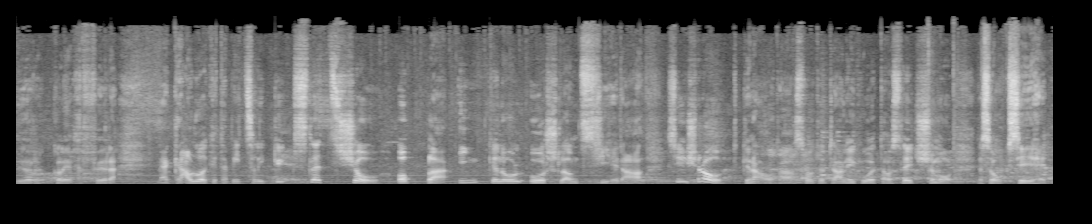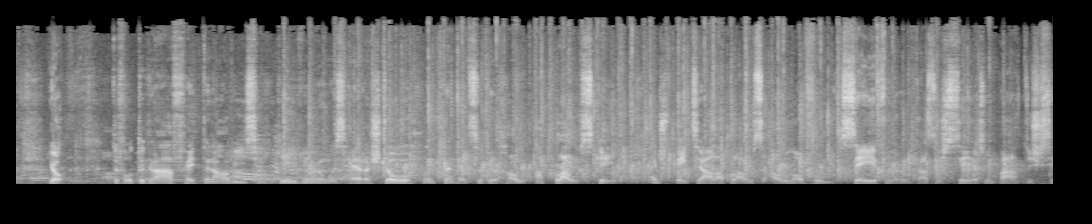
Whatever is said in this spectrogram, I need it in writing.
wirklich für wenn genau schaut, ein bisschen güchselt es schon. Hoppla, Inke 0, Ursula und siehe da, sie ist rot. Genau das, was der Dani gut als letztes Mal so gesehen hat. Ja, der Fotograf hat eine Anweisung gegeben, wie man muss herstehen muss. Und dann hat es natürlich auch Applaus gegeben. Ein Spezialapplaus auch noch vom Seefler. Und das war sehr sympathisch.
